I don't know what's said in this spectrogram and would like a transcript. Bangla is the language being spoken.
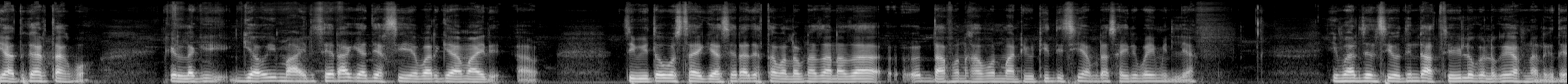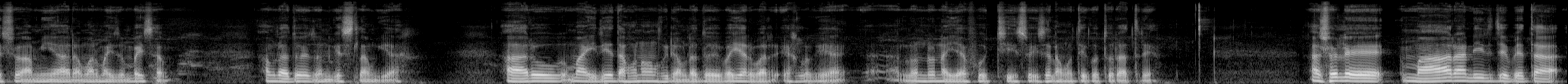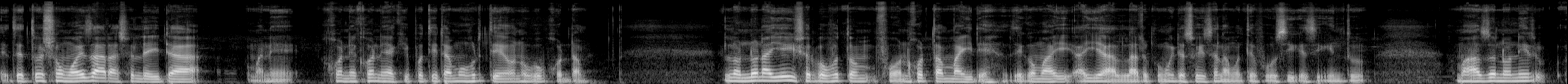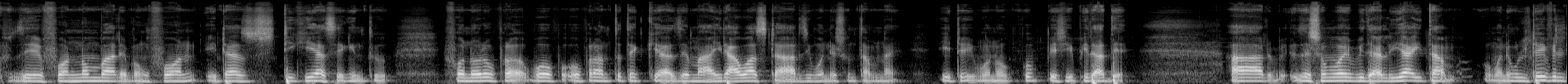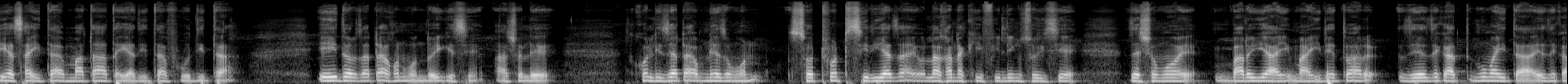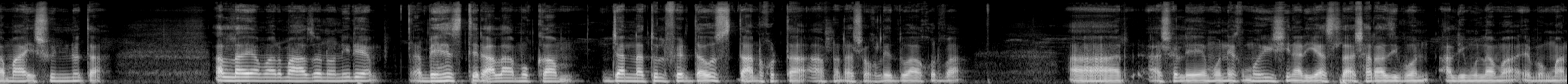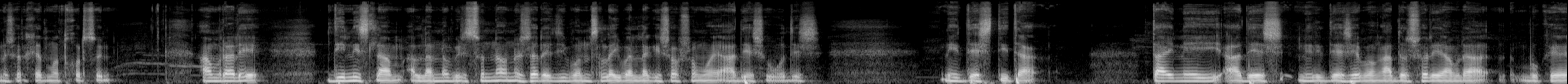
ইয়াদগার থাকব। কে লাগি গিয়া ওই মায়ের সেরা গিয়া দেখছি, এবার গিয়া মায়ের জীবিত অবস্থায় গিয়া সেরা দেখতে পারলাম না। জানাজা, দাফন খাফন মাটি উঠি দিছি আমরা সাইরে বাই মিলিয়া। ইমার্জেন্সি ওদিন রাত্রি লগে লগে আপনার দেশ আমি আর আমার মাইজম ভাই সাহেব, আমরা দুজন গেছিলাম গিয়া। আরও মাইরে দাফন করে আমরা দুই ভাই আরবার একলগে লন্ডন আইয়া ফুটছি, সই সালামতে গত রাত্রে। আসলে মা রানীর যে বেতা এতে তো সময় যার আসলে এটা মানে ক্ষণে ক্ষণে আর কি প্রতিটা মুহূর্তে অনুভব করতাম। লন্ডন আইয়েই সর্বপ্রথম ফোন করতাম মাইরে, যে গো মাই আইয়া আল্লাহর কুমিটা সই সালামতে পৌঁছে গেছি, কিন্তু মা জননীর যে ফোন নম্বর এবং ফোন, এটা ঠিকই আছে কিন্তু ফোনের উপরান্ত থেকে যে মায়ের আওয়াজটা আর জীবনে শুনতাম না, এটাই মনে খুব বেশি পীড়া দে আর যে সময় বিদায় লইয়া আইতাম মানে উল্টেই ফিল্টিয়া চাইতা, মাথা হাতাইয়া দিতা, ফু দিতা, এই দরজাটা এখন বন্ধ হয়ে গেছে। আসলে কলিজাটা আপনি যেমন ছটফট সিরিয়া যায়, ওলাখানা কি ফিলিংস হয়েছে যে সময় বারইয়াই মাইরে তো আর যে জায়গা ঘুমাইতা, এ জায়গা মাই শূন্যতা। আল্লাহ আমার মাহাজন অনিরে বেহেস্তের আলা মুকাম জান্নাতুল ফেরদাউস দান করতা, আপনারা সকলে দোয়া করবা। আর আসলে এমন এক মহিষী নারী আসলা, সারা জীবন আলিমুলামা এবং মানুষের খেদমত করছেন। আমরা রে দিন ইসলাম আল্লাহ নবীর সুন্না অনুসারে জীবন চালাইবার লাগে সবসময় আদেশ, উপদেশ। নির্দেশ দিতা। তাই নেই আদেশ, নির্দেশ এবং আদর্শরে আমরা বুকে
